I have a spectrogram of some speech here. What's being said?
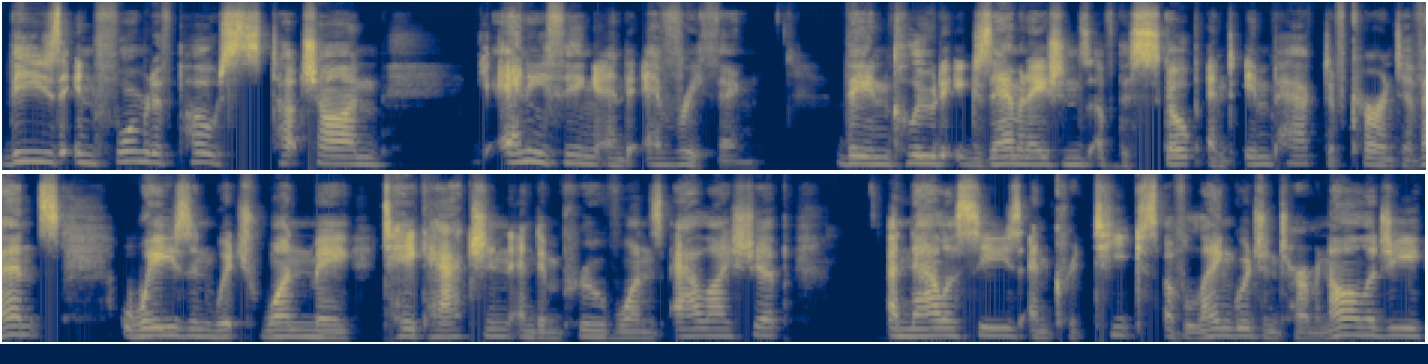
These informative posts touch on anything and everything. They include examinations of the scope and impact of current events, ways in which one may take action and improve one's allyship, analyses and critiques of language and terminology,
